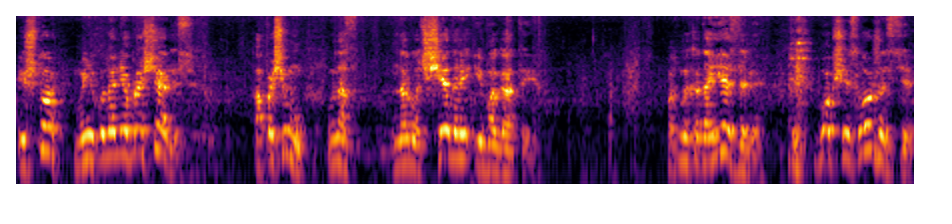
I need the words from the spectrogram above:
И что? Мы никуда не обращались. А почему? У нас народ щедрый и богатый. Вот мы когда ездили, в общей сложности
